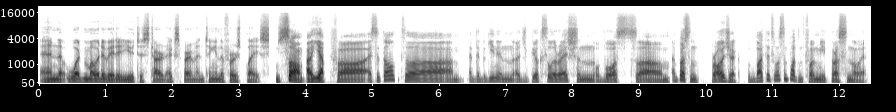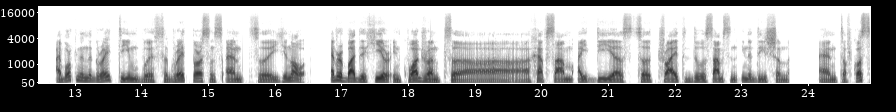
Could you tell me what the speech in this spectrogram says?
and what motivated you to start experimenting in the first place? So, uh, yep, uh, as I told uh, um, at the beginning, uh, GPU acceleration was um, a personal project, but it was important for me personally. I'm working in a great team with great persons, and uh, you know, everybody here in Qdrant uh, have some ideas to try to do something in addition. And of course,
